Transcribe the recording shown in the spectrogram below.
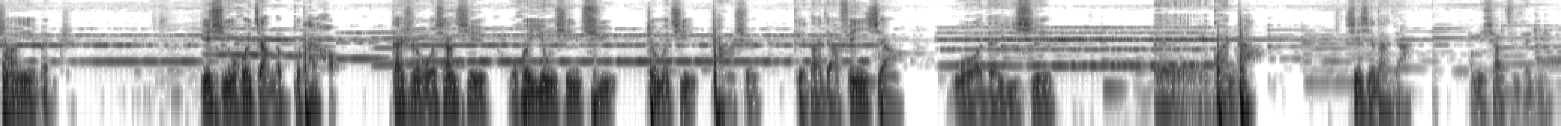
商业本质。也许我会讲的不太好，但是我相信我会用心去这么去尝试，给大家分享我的一些呃观察。谢谢大家，我们下次再见。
